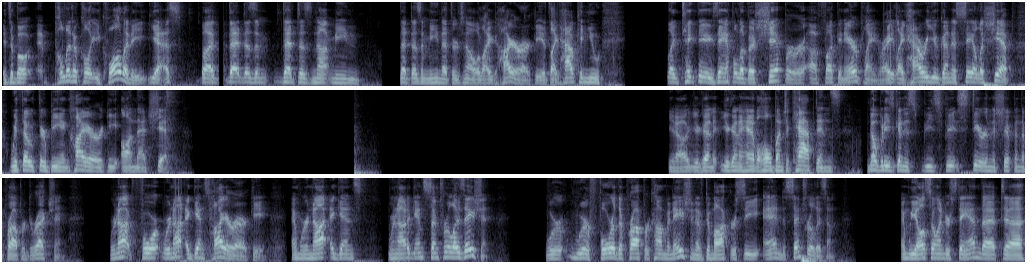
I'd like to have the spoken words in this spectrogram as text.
It's about eh, political equality, yes, but that doesn't that does not mean that doesn't mean that there's no like hierarchy. It's like how can you like take the example of a ship or a fucking airplane, right? Like how are you going to sail a ship without there being hierarchy on that ship? You know, you're going to you're going to have a whole bunch of captains. Nobody's going to be steering the ship in the proper direction. We're not for we're not against hierarchy and we're not against we're not against centralization. We're we're for the proper combination of democracy and centralism, and we also understand that uh,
